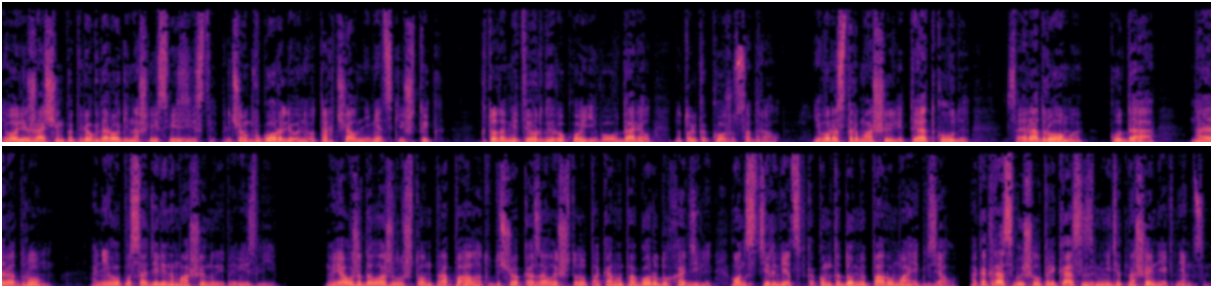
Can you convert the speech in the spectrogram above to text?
Его лежащим поперек дороги нашли связисты, причем в горле у него торчал немецкий штык. Кто-то нетвердой рукой его ударил, но только кожу содрал. Его растормошили. «Ты откуда?» «С аэродрома». «Куда?» «На аэродром». Они его посадили на машину и привезли. Но я уже доложил, что он пропал, а тут еще оказалось, что пока мы по городу ходили, он, стервец, в каком-то доме пару маек взял. А как раз вышел приказ изменить отношение к немцам.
